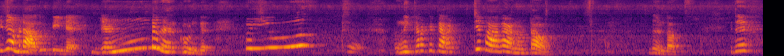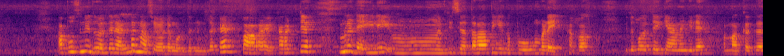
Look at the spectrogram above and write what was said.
ഇത് നമ്മുടെ ആദൂട്ടീന്റെ. രണ്ട് പേർക്കും ഉണ്ട്. അയ്യോ. നിക്കറൊക്കെ കറക്റ്റ് പാകമാണ് കേട്ടോ. ഇതുണ്ടോ? ഇത് അപ്പൂസിന് ഇതുപോലത്തെ രണ്ടെണ്ണം ആശയമായിട്ടും കൊടുത്തിട്ടുണ്ട്. ഇതൊക്കെ പറ കറക്റ്റ് നമ്മൾ ഡെയിലി ഫിസിയോതെറാപ്പിക്കൊക്കെ പോകുമ്പോഴേ അപ്പോൾ ഇതുപോലത്തെയൊക്കെ ആണെങ്കിൽ മക്കൾക്ക്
